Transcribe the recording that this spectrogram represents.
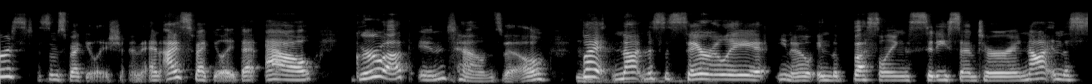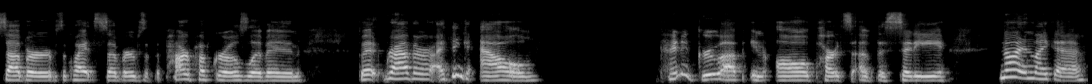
first, some speculation. And I speculate that Al grew up in Townsville, but mm-hmm. not necessarily, you know, in the bustling city center and not in the suburbs, the quiet suburbs that the Powerpuff Girls live in, but rather, I think Al kind of grew up in all parts of the city, not in like a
